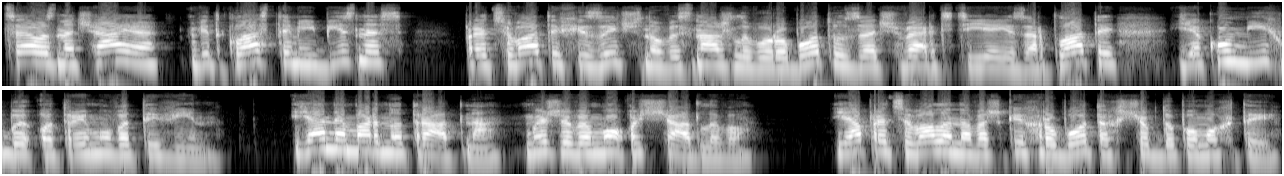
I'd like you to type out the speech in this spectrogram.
Це означає відкласти мій бізнес, працювати фізично виснажливу роботу за чверть тієї зарплати, яку міг би отримувати він. Я не марнотратна, ми живемо ощадливо. Я працювала на важких роботах, щоб допомогти.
